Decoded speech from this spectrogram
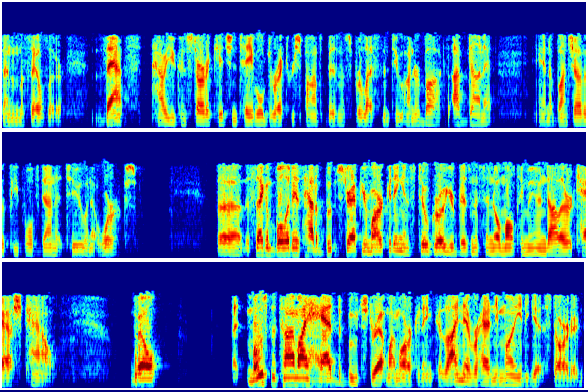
send them the sales letter. That's how you can start a kitchen table direct response business for less than 200 bucks. I've done it, and a bunch of other people have done it too, and it works. Uh, the second bullet is how to bootstrap your marketing and still grow your business into a multi-million dollar cash cow. Well, most of the time I had to bootstrap my marketing because I never had any money to get started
